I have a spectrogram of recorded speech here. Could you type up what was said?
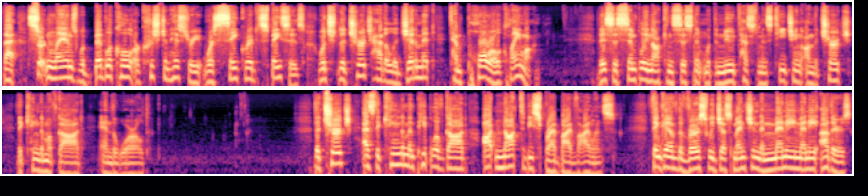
that certain lands with biblical or Christian history were sacred spaces which the church had a legitimate temporal claim on. This is simply not consistent with the New Testament's teaching on the church, the kingdom of God, and the world. The church, as the kingdom and people of God, ought not to be spread by violence. Thinking of the verse we just mentioned and many, many others,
